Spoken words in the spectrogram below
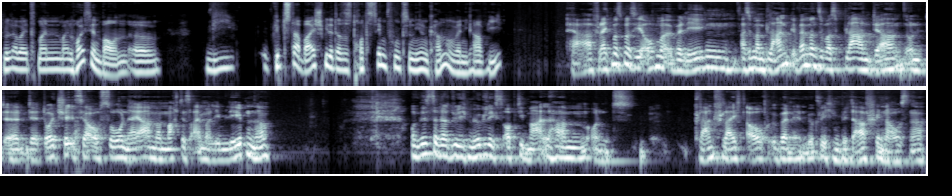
will aber jetzt mein, mein Häuschen bauen? Äh, wie gibt es da Beispiele, dass es trotzdem funktionieren kann? Und wenn ja, wie? Ja, vielleicht muss man sich auch mal überlegen, also man plant, wenn man sowas plant, ja, und äh, der Deutsche ist ja auch so, naja, man macht es einmal im Leben, ne? Und will es dann natürlich möglichst optimal haben und plant vielleicht auch über einen möglichen Bedarf hinaus, ne?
